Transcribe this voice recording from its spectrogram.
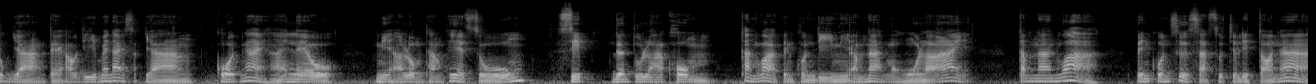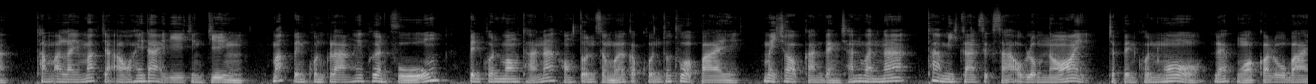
ทุกอย่างแต่เอาดีไม่ได้สักอย่าง โกรธง่ายหายเร็ว มีอารมณ์ทางเพศสูง 10. เดือนตุลาคม ท่านว่าเป็นคนดีมีอำนาจโมโหร้าย ตำนานว่าเป็นคนซื่อสัตย์สุจริตต่อหน้าทำอะไรมักจะเอาให้ได้ดีจริง ๆ มักเป็นคนกลางให้เพื่อนฝูง เป็นคนมองฐานะของตนเสมอกับคนทั่วๆไป ไม่ชอบการแบ่งชั้นวรรณะถ้ามีการศึกษาอบรมน้อย จะเป็นคนโง่และหัวกะโลบาย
